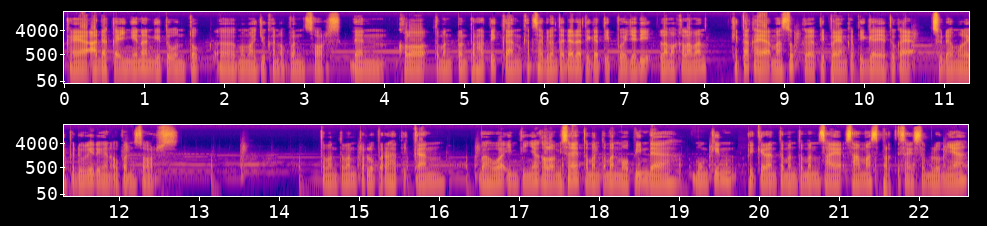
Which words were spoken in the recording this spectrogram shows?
Kayak ada keinginan gitu untuk uh, memajukan open source. Dan kalau teman-teman perhatikan kan saya bilang tadi ada tiga tipe. Jadi lama kelamaan kita kayak masuk ke tipe yang ketiga yaitu kayak sudah mulai peduli dengan open source. Teman-teman perlu perhatikan bahwa intinya kalau misalnya teman-teman mau pindah, mungkin pikiran teman-teman saya sama seperti saya sebelumnya.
